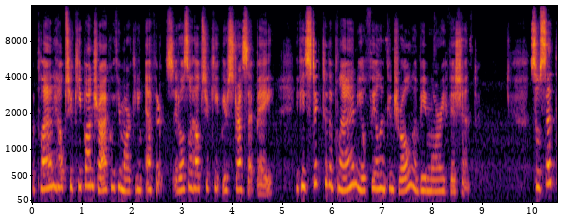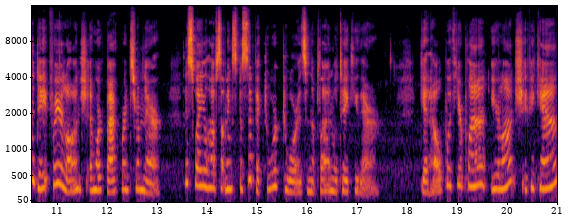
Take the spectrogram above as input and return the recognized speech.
The plan helps you keep on track with your marketing efforts. It also helps you keep your stress at bay if you stick to the plan, you'll feel in control and be more efficient. So set the date for your launch and work backwards from there. This way you'll have something specific to work towards and the plan will take you there. Get help with your plan, your launch if you can.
